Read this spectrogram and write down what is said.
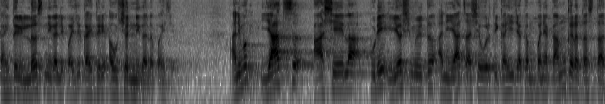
काहीतरी लस निघाली पाहिजे काहीतरी औषध निघालं पाहिजे. आणि मग याच आशेला पुढे यश मिळतं आणि याच आशेवरती काही ज्या कंपन्या काम करत असतात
